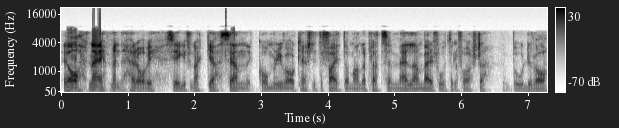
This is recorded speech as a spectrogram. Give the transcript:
ja, nej, men här har vi seger för Nacka. Sen kommer det ju vara kanske lite fight om andra platsen mellan Bergfoten och Farsta. Borde vara.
